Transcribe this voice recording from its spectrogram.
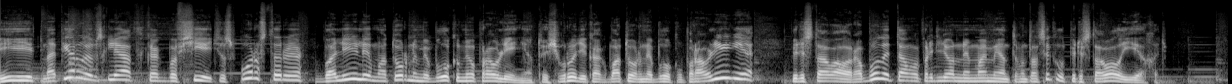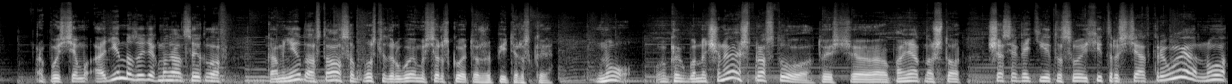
И на первый взгляд, как бы все эти спорстеры болели моторными блоками управления. То есть вроде как моторный блок управления переставал работать там в определенный момент, и мотоцикл переставал ехать. Допустим, один из этих мотоциклов ко мне достался после другой мастерской, тоже питерской. Ну, как бы начинаешь с простого. То есть э, понятно, что сейчас я какие-то свои хитрости открываю, но,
